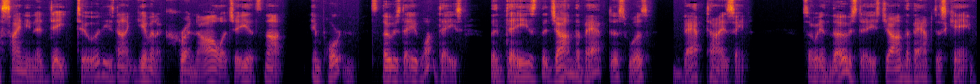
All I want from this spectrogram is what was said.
assigning a date to it. He's not given a chronology. It's not important. It's those days. What days? The days that John the Baptist was baptizing. So in those days, John the Baptist came.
